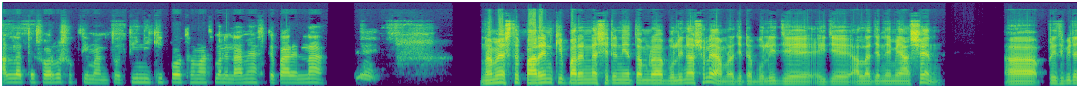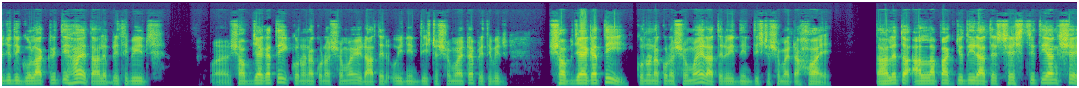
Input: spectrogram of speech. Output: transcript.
আল্লাহ তো সর্বশক্তিমান। তো তিনি কি ১ম আসমানে নামে আসতে পারেন না? নামে আসতে পারেন কি পারেন না সেটা নিয়ে তো আমরা বলি না আসলে। আমরা যেটা বলি যে এই যে আল্লাহ যে নেমে আসেন, পৃথিবীটা যদি গোলাকৃতি হয় তাহলে পৃথিবীর সব জায়গাতেই কোনো না কোনো সময় রাতের ওই নির্দিষ্ট সময়টা পৃথিবীর সব জায়গাতেই কোনো না কোনো সময় রাতের ওই নির্দিষ্ট সময়টা হয়। তাহলে তো আল্লাহ পাক যদি রাতের শেষ তৃতীয়াংশে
